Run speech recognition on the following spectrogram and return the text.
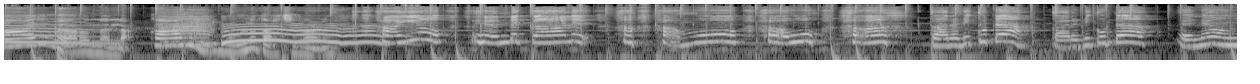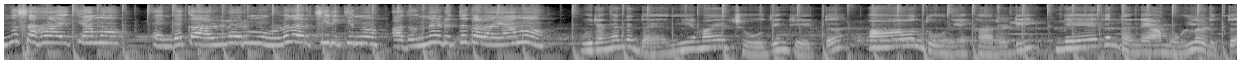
കാര്യം വേറൊന്നല്ല. കാലിൽ ഒരു മുള്ളു തറച്ചതാണ്. എന്നെ ഒന്ന് സഹായിക്കാമോ? എന്റെ കാലിൽ ഒരു മുള്ളു തറച്ചിരിക്കുന്നു. അതൊന്ന് എടുത്ത് കളയാമോ? കുരങ്ങന്റെ ദയനീയമായ ചോദ്യം കേട്ട് പാവം തോന്നിയ കരടി വേഗം തന്നെ ആ മുള്ളെടുത്ത്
